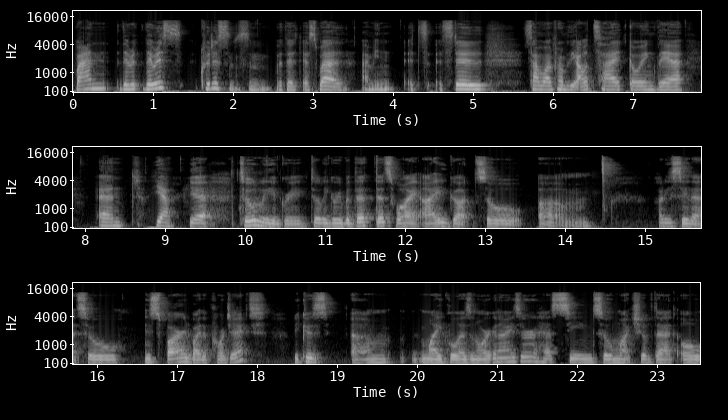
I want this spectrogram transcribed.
one there there is criticism with it as well. I mean, it's, it's still someone from the outside going there and yeah yeah totally agree totally agree but that that's why i got so um how do you say that so inspired by the project because um, Michael, as an organizer, has seen so much of that. Oh,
